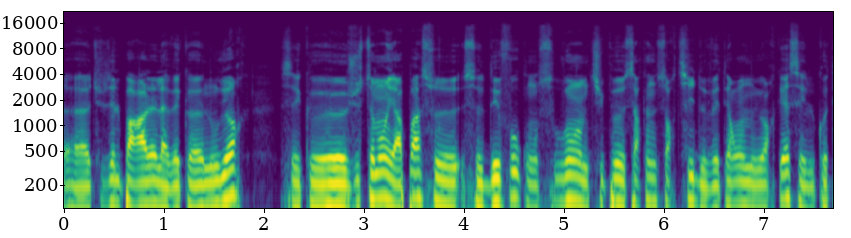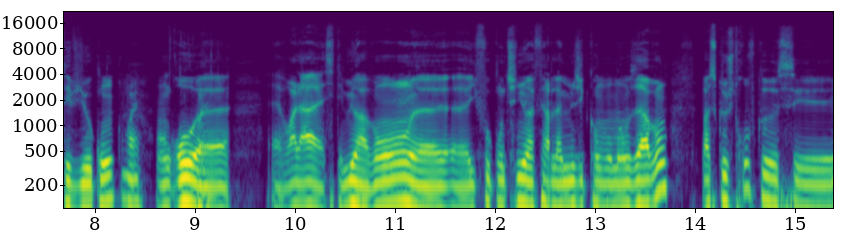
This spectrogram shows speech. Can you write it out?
euh, tu faisais le parallèle avec euh, New York, c'est que justement il n'y a pas ce, ce défaut qu'ont souvent un petit peu certaines sorties de vétérans new-yorkais, c'est le côté vieux con. Ouais. En gros, Ouais. euh, euh, voilà, c'était mieux avant, euh, il faut continuer à faire de la musique comme on en faisait avant, parce que je trouve que c'est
